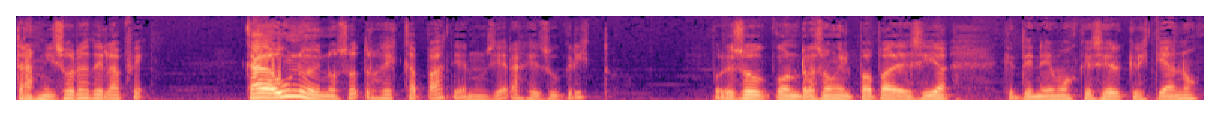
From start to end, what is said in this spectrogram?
transmisoras de la fe? Cada uno de nosotros es capaz de anunciar a Jesucristo. Por eso con razón el Papa decía que tenemos que ser cristianos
